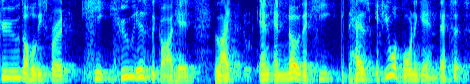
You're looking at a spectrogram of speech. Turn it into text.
who the Holy Spirit, He, who is the Godhead, like, and, and know that He has. If you are born again, that's it.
